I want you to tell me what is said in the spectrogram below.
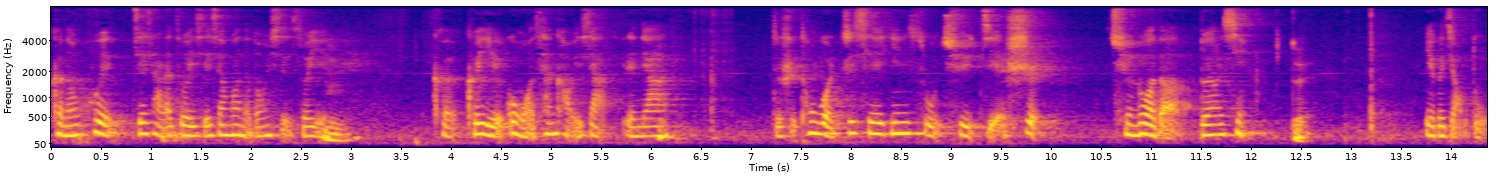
可能会接下来做一些相关的东西，所以嗯可可以供我参考一下，人家就是通过这些因素去解释群落的多样性对一个角度。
